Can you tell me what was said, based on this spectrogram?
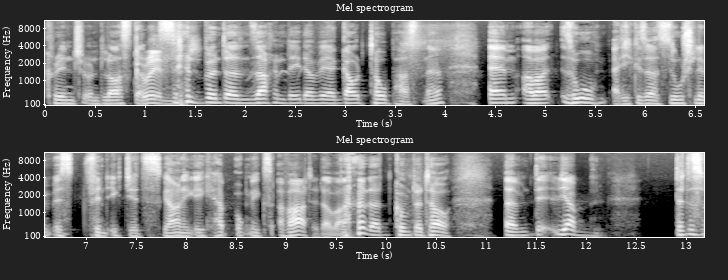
cringe und lost, das Cringe. sind Bündner Sachen, die da wer gaut tau passt, ne? Ähm, aber so, ehrlich gesagt, so schlimm ist, finde ich jetzt gar nicht. Ich hab auch nichts erwartet, aber das kommt der Tau. Ähm, de, ja, das ist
